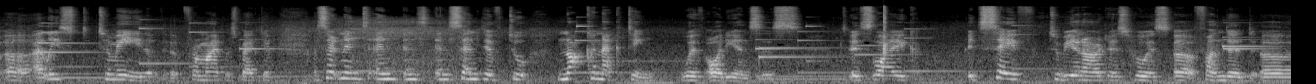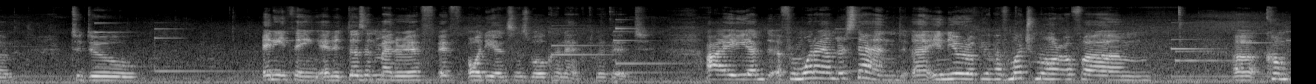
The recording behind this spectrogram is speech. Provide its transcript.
uh, at least to me, from my perspective, a certain in in incentive to not connecting with audiences. It's like it's safe to be an artist who is uh, funded uh, to do anything, and it doesn't matter if if audiences will connect with it. I and from what I understand, uh, in Europe you have much more of um, uh, comp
